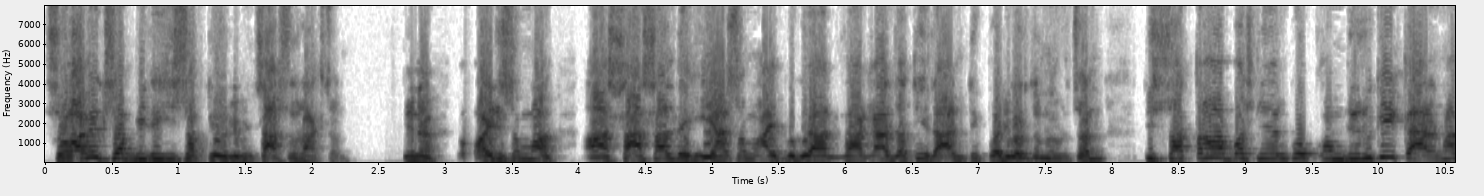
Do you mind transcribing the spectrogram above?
स्वाभाविक छ विदेशी शक्तिहरूले पनि चासो राख्छन्। किन? अहिलेसम्म सात सालदेखि यहाँसम्म आइपुगेका जति राजनीतिक परिवर्तनहरू छन् ती सत्तामा बस्नेहरूको कमजोरीकै कारणमा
